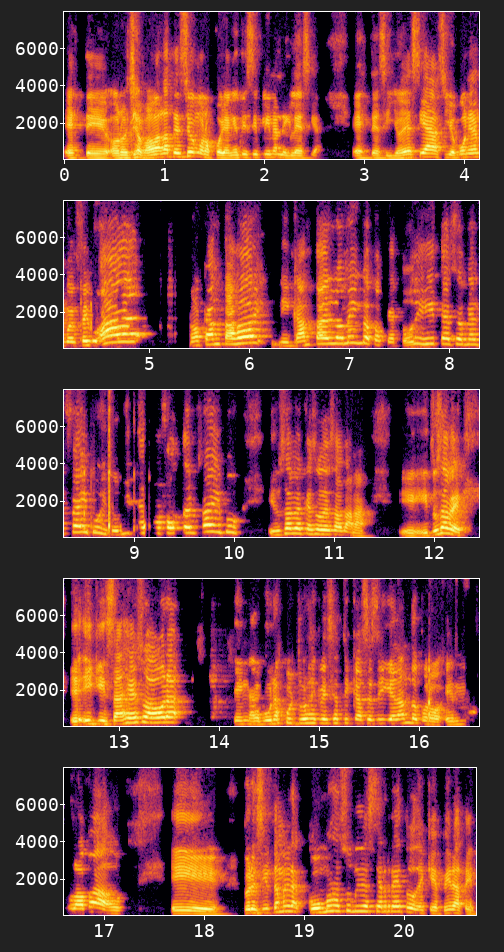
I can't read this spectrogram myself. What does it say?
Este, o nos llamaban la atención o nos ponían en disciplina en la iglesia. Este, si yo decía, si yo ponía algo en Facebook, ¡ah! No cantas hoy, ni cantas el domingo porque tú dijiste eso en el Facebook y subiste esa foto en Facebook y tú sabes que eso es de Satanás. Y, tú sabes, y, quizás eso ahora en algunas culturas eclesiásticas se sigue dando, pero es más solapado. Eh, pero en cierta manera, ¿cómo has asumido ese reto de que, espérate,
